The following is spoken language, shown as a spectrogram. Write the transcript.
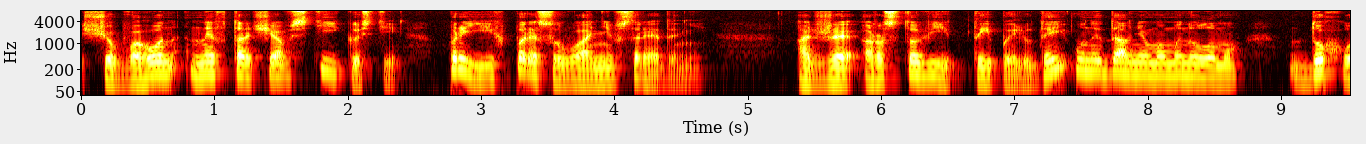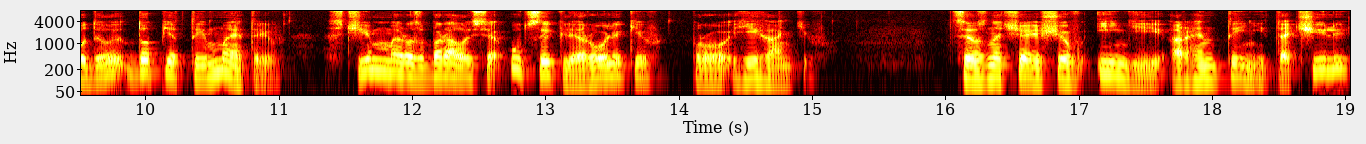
щоб вагон не втрачав стійкості при їх пересуванні всередині. Адже ростові типи людей у недавньому минулому доходили до 5 метрів, з чим ми розбиралися у циклі роликів про гігантів. Це означає, що в Індії, Аргентині та Чилі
